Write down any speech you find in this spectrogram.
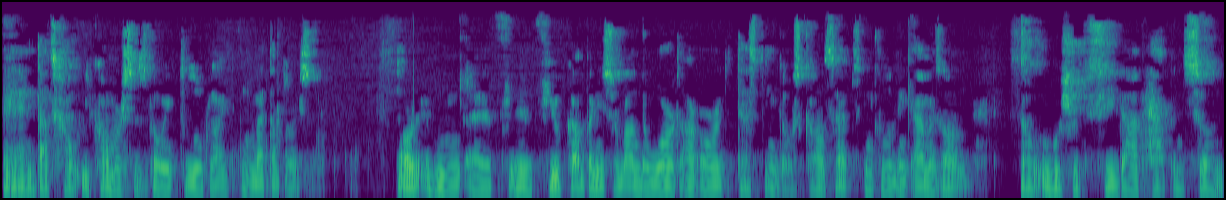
and that's how e-commerce is going to look like in metaverse. Um, a few companies around the world are already testing those concepts, including Amazon. So we should see that happen soon.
